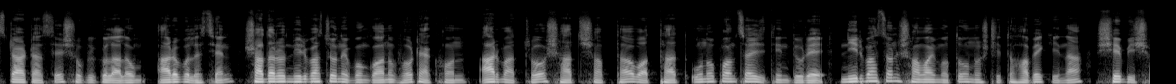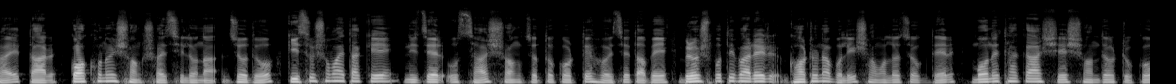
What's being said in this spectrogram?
স্ট্যাটাসে শফিকুল আলম আরও বলেছেন, সাধারণ নির্বাচন এবং গণভোট এখন আর মাত্র সাত সপ্তাহ অর্থাৎ ঊনপঞ্চাশ দিন দূরে। নির্বাচন সময় মতো অনুষ্ঠিত হবে কিনা সে বিষয়ে তার কখনোই সংশয় ছিল না। যদিও কিছু সময় তাকে নিজের উচ্ছ্বাস সংযত করতে হয়েছে, তবে বৃহস্পতিবারের ঘটনাবলী সমালোচকদের মনে থাকা শেষ সন্দেহটুকু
